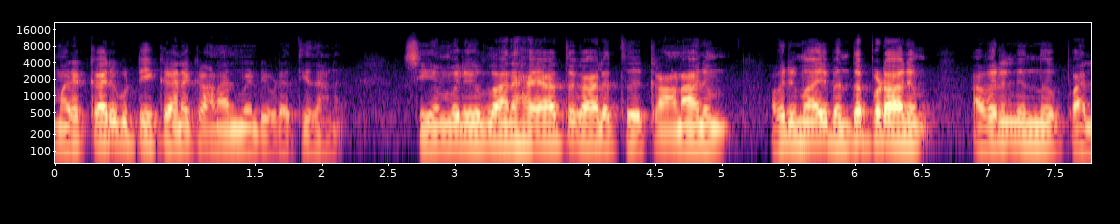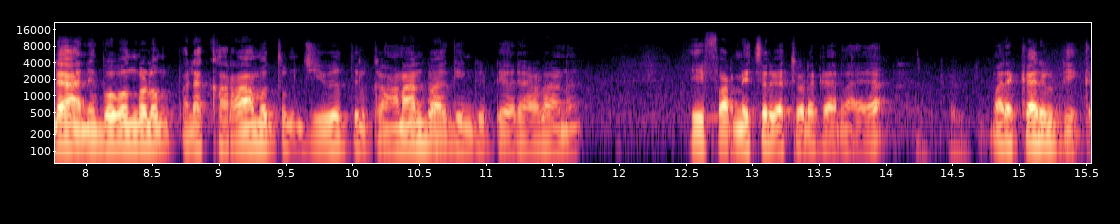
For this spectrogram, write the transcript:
മരക്കാർ കുട്ടിക്കാനെ കാണാൻ വേണ്ടി ഇവിടെ എത്തിയതാണ്. സി എം വലിയുള്ളാനെ ഹയാത്ത് കാലത്ത് കാണാനും അവരുമായി ബന്ധപ്പെടാനും അവരിൽ നിന്ന് പല അനുഭവങ്ങളും പല കറാമത്തും ജീവിതത്തിൽ കാണാൻ ഭാഗ്യം കിട്ടിയ ഒരാളാണ് ഈ ഫർണിച്ചർ കച്ചവടക്കാരനായ മരക്കാർ കുട്ടിയേക്ക.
